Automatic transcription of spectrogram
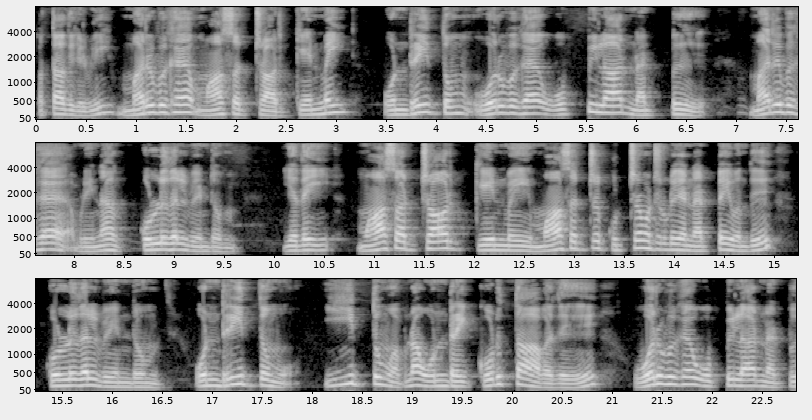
பத்தாவது கேள்வி. மறுவுக மாசற்றார் கேண்மை ஒன்றீத்தும் ஒருவுக ஒப்பிலார் நட்பு. மறுவுக அப்படின்னா கொள்ளுதல் வேண்டும். எதை? மாசற்றார் கேண்மை மாசற்ற குற்றமற்றனுடைய நட்பை வந்து கொள்ளுதல் வேண்டும். ஒன்றீத்தும் ஈத்தும் அப்படின்னா ஒன்றை கொடுத்தாவது ஒருவுக ஒப்பிலார் நட்பு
